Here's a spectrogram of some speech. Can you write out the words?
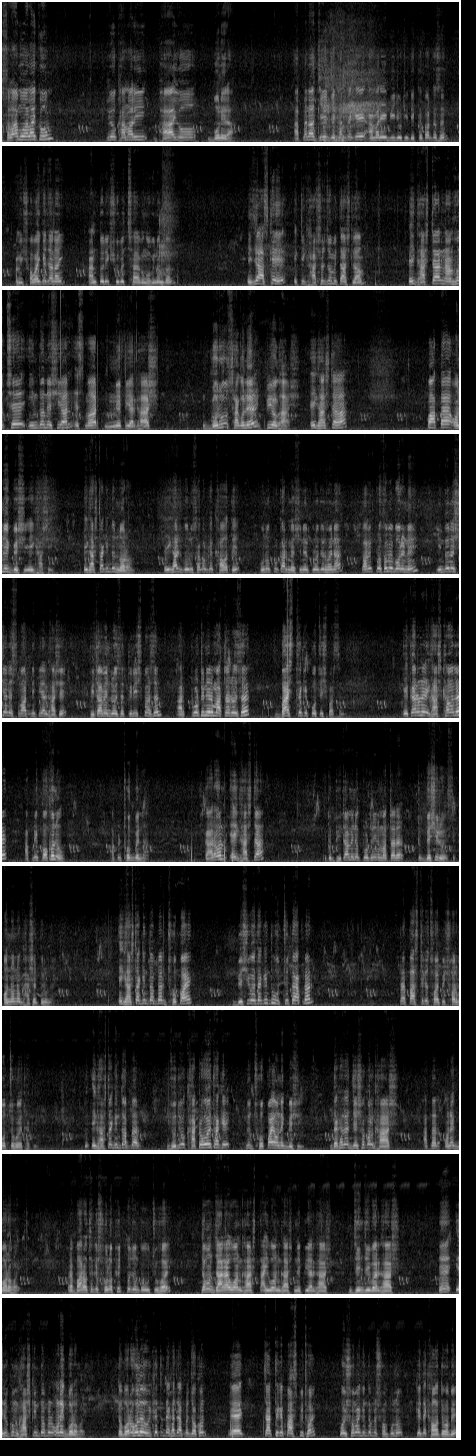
আসসালামু আলাইকুম, প্রিয় খামারি ভাই ও বোনেরা। আপনারা যে যেখান থেকে আমার এই ভিডিওটি দেখতে পারতেছেন, আমি সবাইকে জানাই আন্তরিক শুভেচ্ছা এবং অভিনন্দন। এই যে আজকে একটি ঘাসের জমিতে আসলাম। এই ঘাসটার নাম হচ্ছে ইন্দোনেশিয়ান স্মার্ট নেপিয়ার ঘাস, গরু ছাগলের প্রিয় ঘাস। এই ঘাসটা পাতা অনেক বেশি এই ঘাসে। এই ঘাসটা কিন্তু নরম। এই ঘাস গরু ছাগলকে খাওয়াতে কোনো প্রকার মেশিনের প্রয়োজন হয় না। তো আমি প্রথমে বলে নেই, ইন্দোনেশিয়ান স্মার্ট নিপিয়ার ঘাসে ভিটামিন রয়েছে তিরিশ পার্সেন্ট আর প্রোটিনের মাত্রা রয়েছে বাইশ থেকে পঁচিশ পার্সেন্ট। এ কারণে এই ঘাস খাওয়ালে আপনি কখনো আপনি ঠকবেন না। কারণ এই ঘাসটা একটু ভিটামিন ও প্রোটিনের মাত্রা একটু বেশি রয়েছে অন্যান্য ঘাসের তুলনায়। এই ঘাসটা কিন্তু আপনার ঝোপায় বেশি হয়ে থাকে কিন্তু উচ্চতা আপনার প্রায় পাঁচ থেকে ছয় ফিট সর্বোচ্চ হয়ে থাকে। তো এই ঘাসটা কিন্তু আপনার যদিও খাটো হয়ে থাকে, কিন্তু ঝোপায় অনেক বেশি। দেখা যায় যে সকল ঘাস আপনার অনেক বড় হয়। প্রায় বারো থেকে ষোলো ফিট পর্যন্ত উঁচু হয়। যেমন জারাওয়ান ঘাস, তাইওয়ান ঘাস, নেপিয়ার ঘাস, জিঞ্জিবার ঘাস হ্যাঁ এরকম ঘাস কিন্তু আপনার অনেক বড় হয়। তো বড় হলে ওই ক্ষেত্রে দেখা যায় আপনার যখন চার থেকে পাঁচ ফিট হয় ওই সময় কিন্তু আমরা সম্পূর্ণ কেটে খাওয়াতে হবে।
